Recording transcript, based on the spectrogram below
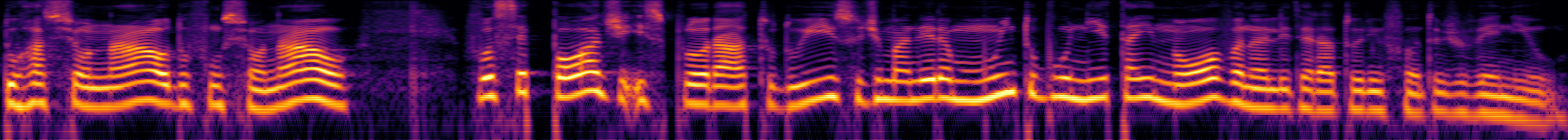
do racional, do funcional, você pode explorar tudo isso de maneira muito bonita e nova na literatura infanto-juvenil.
